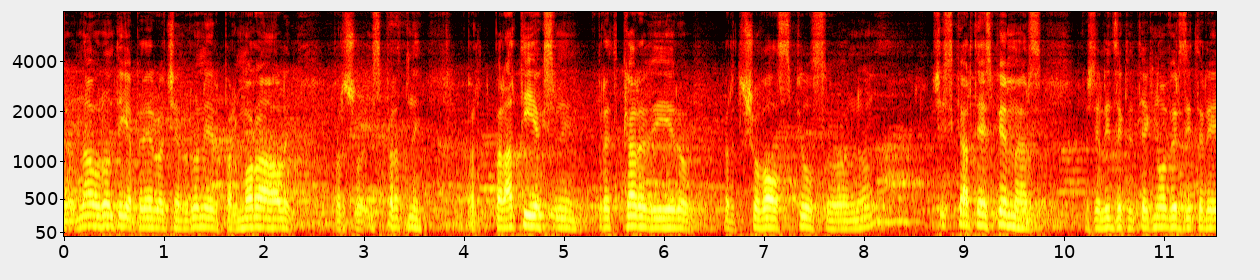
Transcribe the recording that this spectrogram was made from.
jo nav runa tikai par ieročiem, runa ir par morāli, par šo izpratni, par, par attieksmi pret karavīru, pret šo valsts pilsoni. Šis ir kārtējs piemērs. Šie līdzekļi tiek novirzīti arī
